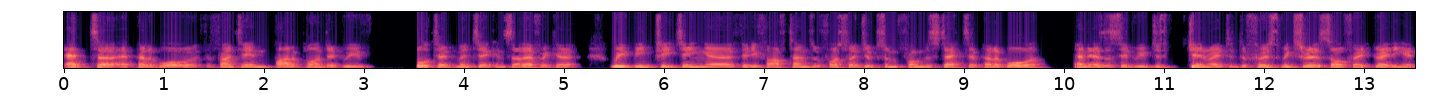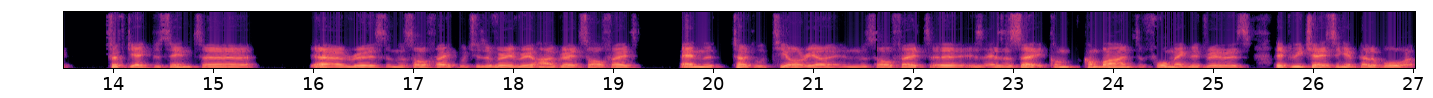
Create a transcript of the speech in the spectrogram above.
at uh, at Phalaborwa, the front end pilot plant that we've built at Mintek in South Africa, we've been treating uh, 35 tons of phosphogypsum from the stacks at Phalaborwa. And as I said, we've just generated the first mixed rare sulfate grading at 58% uh, uh, in the sulfate, which is a very, very high grade sulfate. And the total TREO in the sulfate uh, is, as I say, com combined the four magnet rares that we're chasing at Phalaborwa.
